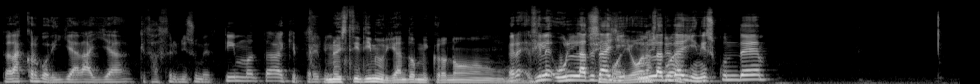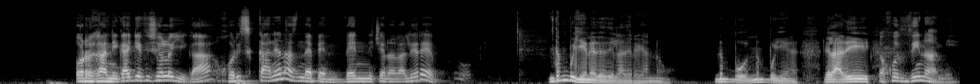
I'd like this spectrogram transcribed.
τώρα τα κροκοδίλια δάγια και θα θρυνήσουμε θύματα και πρέπει... Εννοείς τη δημιουργία των μικρών... των- Ρε, φίλε, ούλα τούτα, γι- συμμοριών, ας ούλα πούμε. τούτα γεννήσκονται οργανικά και φυσιολογικά χωρίς κανένας να επεμβαίνει και να λέει ρε, Δεν που γίνεται δηλαδή, ρε Γιάννου. Δεν που, δεν που γίνεται. Δηλαδή, έχω δύναμη.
